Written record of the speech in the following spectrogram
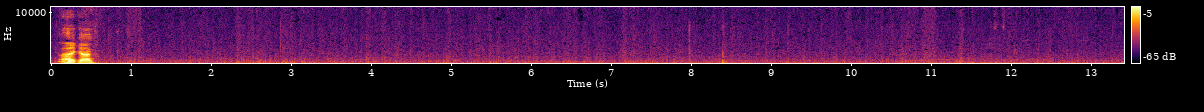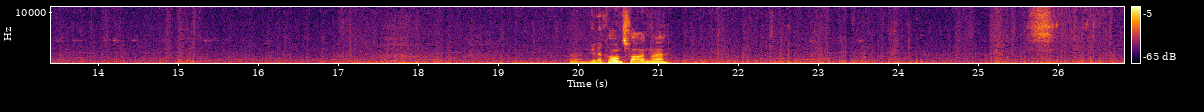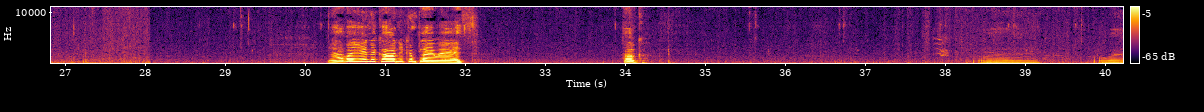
There you go. Yeah, unicorn's fine there. You have a unicorn you can play with. Hug. Away. Away.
